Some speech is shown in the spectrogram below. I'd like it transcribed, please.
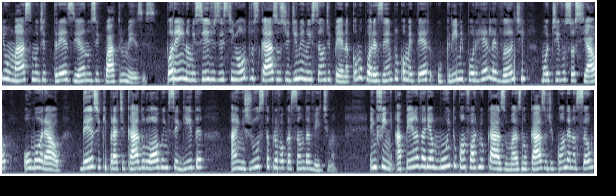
e um máximo de 13 anos e 4 meses. Porém, no homicídio existem outros casos de diminuição de pena, como, por exemplo, cometer o crime por relevante motivo social ou moral, desde que praticado logo em seguida a injusta provocação da vítima. Enfim, a pena varia muito conforme o caso, mas no caso de condenação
